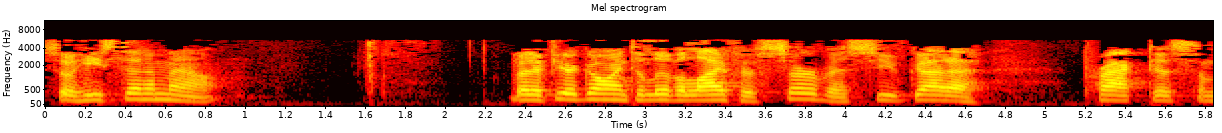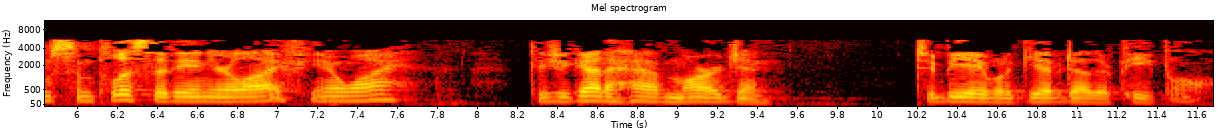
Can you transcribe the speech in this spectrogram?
So he sent him out. But if you're going to live a life of service, you've got to practice some simplicity in your life. You know why? Because you've got to have margin to be able to give to other people.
